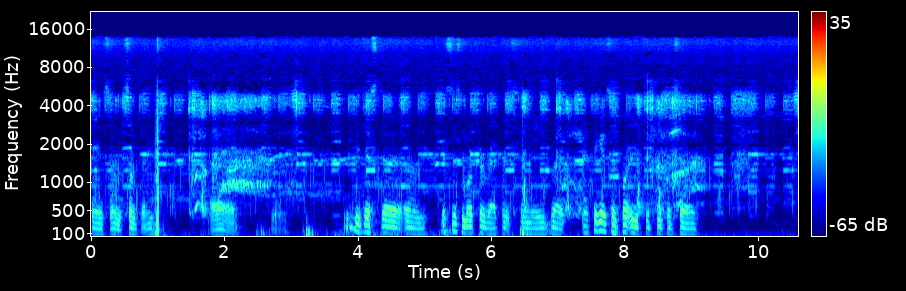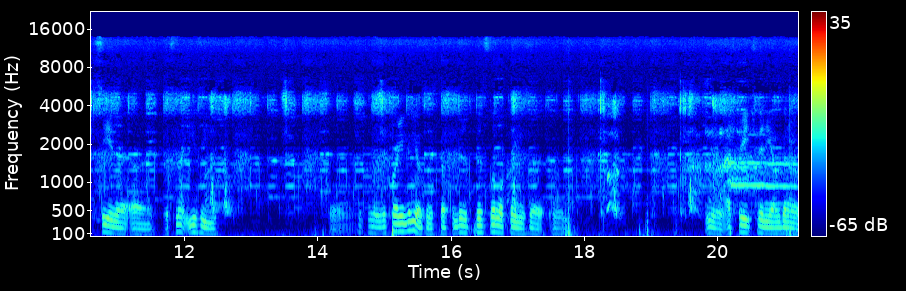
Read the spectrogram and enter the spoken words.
Samsung something. Uh, just, uh, um, this is more for reference for me, but I think it's important for people to see that, uh, it's not easy, uh, recording videos and stuff, and there's, there's little things that, um, you know, after each video I'm gonna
